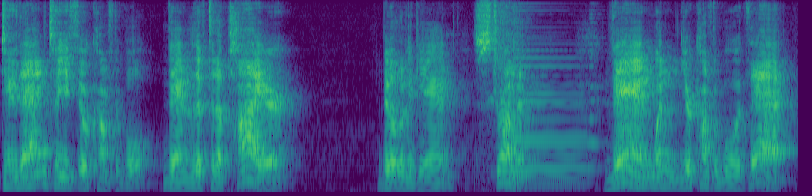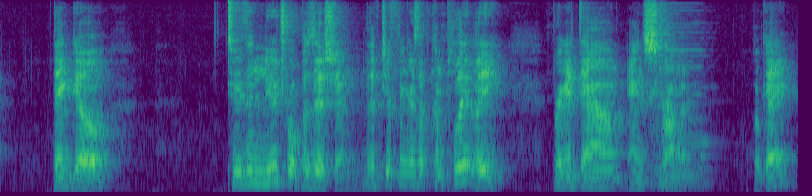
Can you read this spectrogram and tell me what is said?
Do that until you feel comfortable, then lift it up higher, build it again, strum it. Then, when you're comfortable with that, then go to the neutral position. Lift your fingers up completely, bring it down, and strum it. Okay?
